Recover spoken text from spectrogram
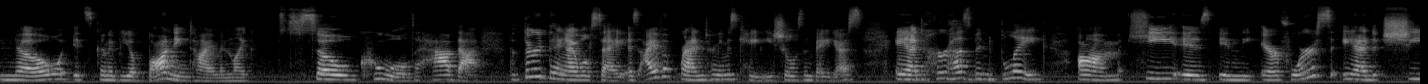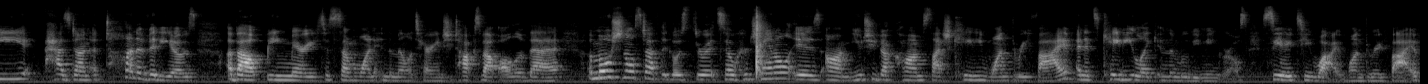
know it's going to be a bonding time and like so cool to have that. The third thing I will say is I have a friend, her name is Caty, she lives in Vegas, and her husband Blake, um, he is in the Air Force and she has done a ton of videos about being married to someone in the military and she talks about all of the emotional stuff that goes through it. So her channel is um, youtube.com slash Caty135 and it's Caty like in the movie Mean Girls, C-A-T-Y 135.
